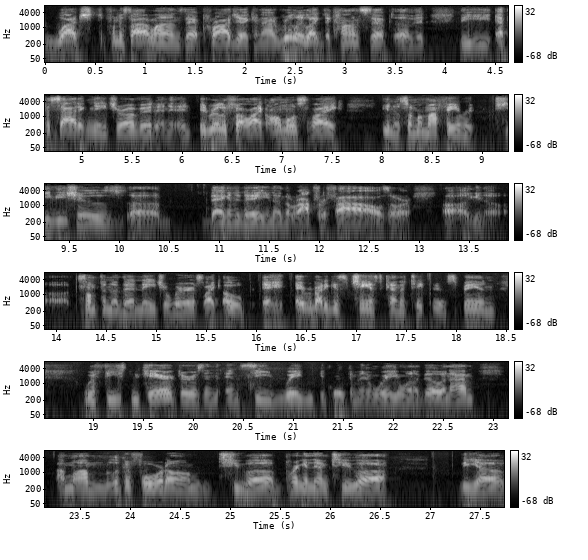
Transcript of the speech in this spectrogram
watched from the sidelines that project, and I really liked the concept of it, the episodic nature of it, and it, it really felt like almost like you know some of my favorite TV shows uh, back in the day, you know, the Rockford Files or, uh, you know, uh, something of that nature where it's like, oh, everybody gets a chance to kind of take their spin with these two characters and, and see where you can take them and where you want to go. And I'm, I'm, I'm looking forward um, to uh, bringing them to uh, the uh,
